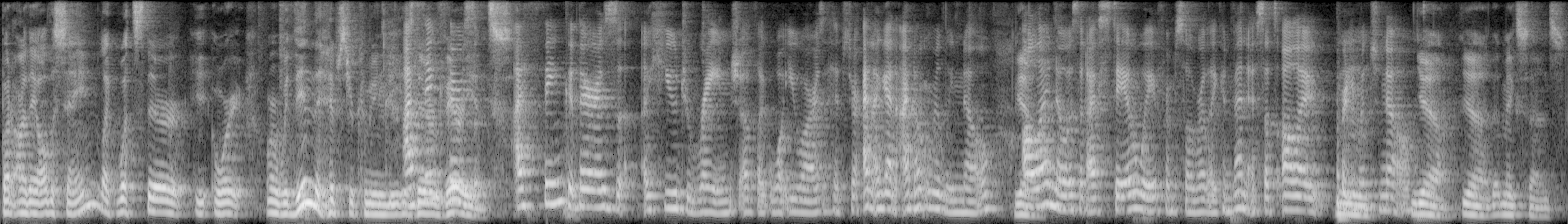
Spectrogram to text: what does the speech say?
But are they all the same? Like, what's their or or within the hipster community is I there a think there's, variance? I think there is a huge range of like what you are as a hipster. And again, I don't really know. Yeah. All I know is that I stay away from Silver Lake and Venice. That's all I pretty Mm. much know. Yeah, yeah, that makes sense.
